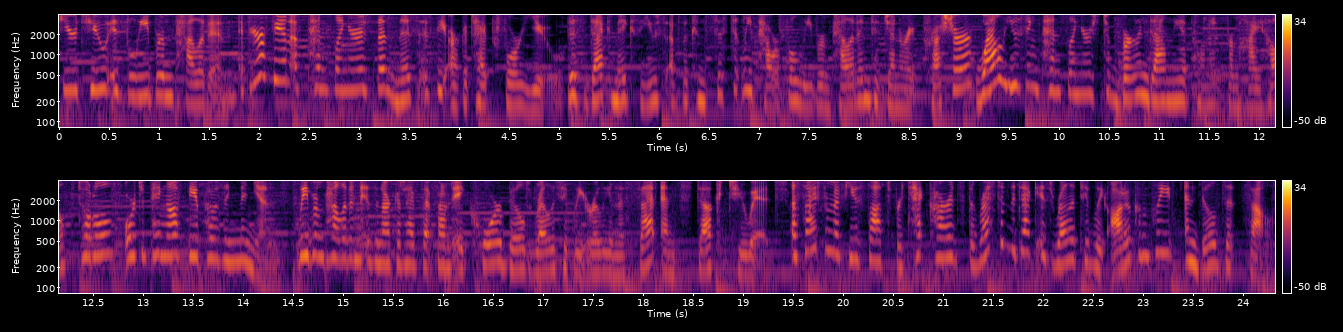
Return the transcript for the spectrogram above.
Tier 2 is Libram Paladin. If you're a fan of Pen Flingers, then this is the archetype for you. This deck makes use of the consistently powerful Libram Paladin to generate pressure, while using Pen Flingers to burn down the opponent from high health totals, or to ping off the opposing minions. Libram Paladin is an archetype that found a core build relatively early in the set and stuck to it. Aside from a few slots for tech cards, the rest of the deck is relatively autocomplete and builds itself.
